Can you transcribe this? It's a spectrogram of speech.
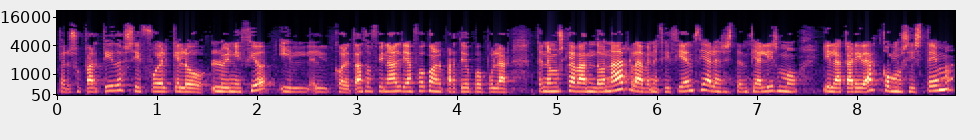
pero su partido sí fue el que lo, inició y el, el, coletazo final ya fue con el Partido Popular. Tenemos que abandonar la beneficencia, el asistencialismo y la caridad como sistema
